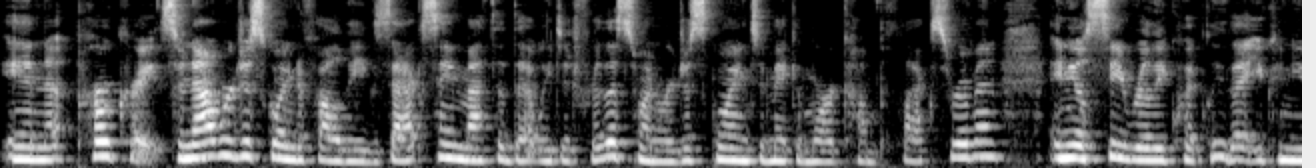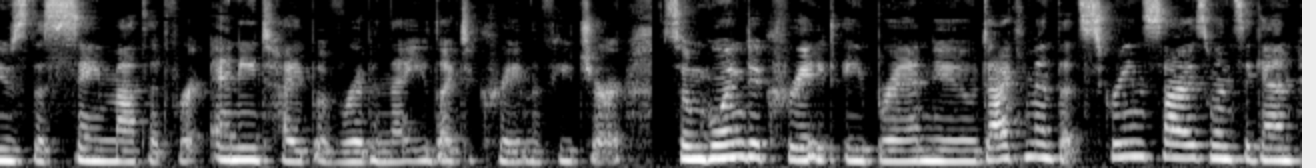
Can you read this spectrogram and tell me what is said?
in Procreate. So now we're just going to follow the exact same method that we did for this one. We're just going to make a more complex ribbon and you'll see really quickly that you can use the same method for any type of ribbon that you'd like to create in the future. So I'm going to create a brand new document that's screen size once again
